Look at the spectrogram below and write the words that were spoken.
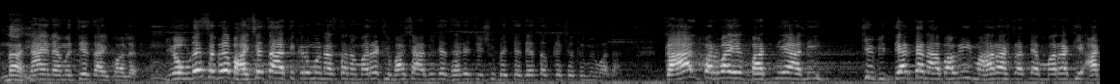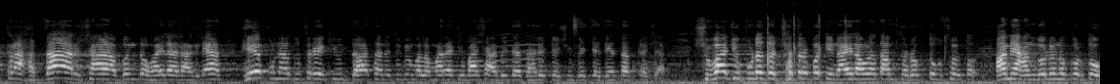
नाही. नाही ना मग तेच ऐकू आलं. एवढं सगळं भाषेचं अतिक्रमण असताना मराठी भाषा अभिजात झाल्याच्या शुभेच्छा देतात कशा तुम्ही मला? काल परवा एक बातमी आली. की विद्यार्थ्यांना अभावी महाराष्ट्रातल्या मराठी अठरा हजार शाळा बंद व्हायला लागल्यात हे पुन्हा दुसरं एक युद्ध असताना तुम्ही मला मराठी भाषा अभिजात झाल्याच्या शुभेच्छा देतात कशा? शिवाजी पुढे जर छत्रपती नाही लावलं तर आमचं रक्त उसळतं. आम्ही आंदोलन करतो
